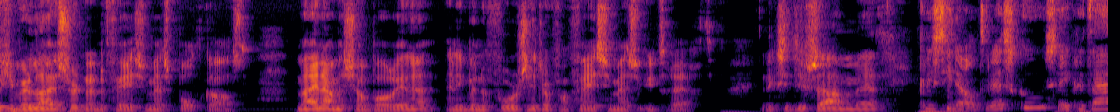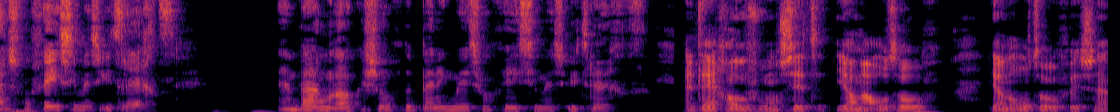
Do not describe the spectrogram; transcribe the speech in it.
Dat je weer luistert naar de VCMS-podcast. Mijn naam is Jean-Paul Rinne en ik ben de voorzitter van VCMS Utrecht. En ik zit hier samen met... Christina Antonescu, secretaris van VCMS Utrecht. En Banu Alkershoff, de penningmeester van VCMS Utrecht. En tegenover ons zit Janna Othoff. Janne Othoff is uh,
